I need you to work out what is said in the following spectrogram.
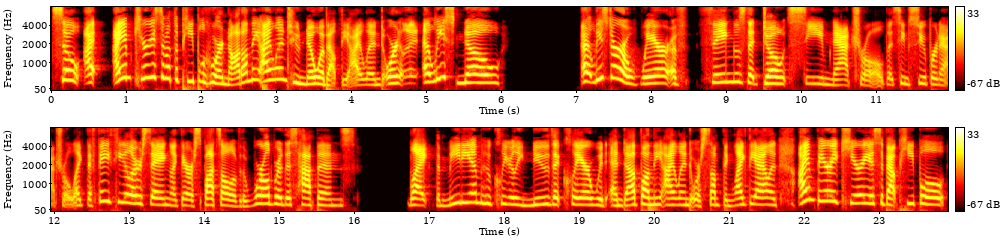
So I I am curious about the people who are not on the island who know about the island or eh, at least know at least are aware of things that don't seem natural, that seem supernatural. Like the faith healer saying like there are spots all over the world where this happens like the medium who clearly knew that Claire would end up on the island or something like the island. I'm very curious about people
